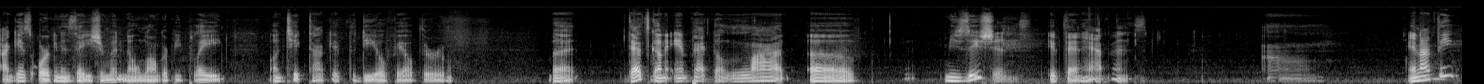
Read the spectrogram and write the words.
I guess organization would no longer be played on TikTok if the deal fell through. But that's going to impact a lot of musicians if that happens. Um, And I think,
